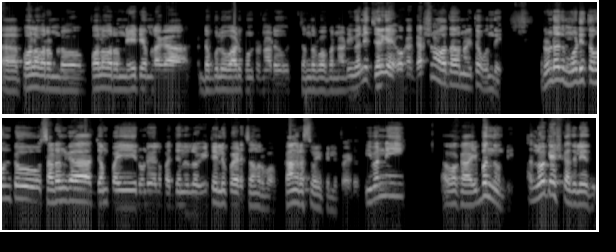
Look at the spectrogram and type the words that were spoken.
ఆ, పోలవరంలో పోలవరం ఏటీఎం లాగా డబ్బులు వాడుకుంటున్నాడు చంద్రబాబు అన్నాడు. ఇవన్నీ జరిగాయి. ఒక ఘర్షణ వాతావరణం అయితే ఉంది. రెండోది మోడీతో ఉంటూ సడన్గా జంప్ అయ్యి రెండు వేల పద్దెనిమిదిలో ఇటు వెళ్ళిపోయాడు చంద్రబాబు కాంగ్రెస్ వైపు వెళ్ళిపోయాడు. ఇవన్నీ ఒక ఇబ్బంది ఉంది. అది లోకేష్కి అది లేదు.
